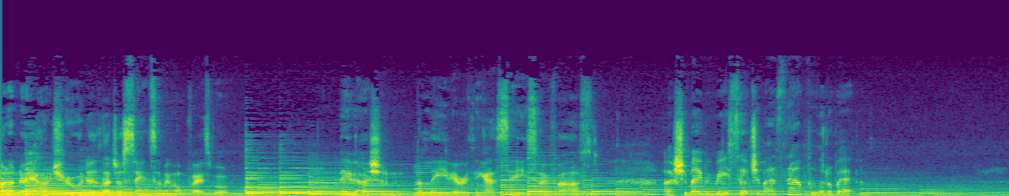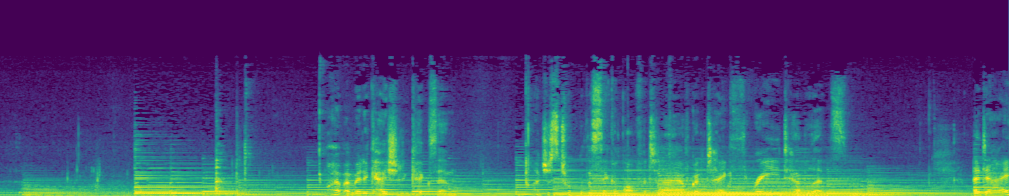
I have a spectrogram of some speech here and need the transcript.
I don't know how true it is. I just seen something on Facebook. Maybe I shouldn't believe everything I see so fast. I should maybe research it myself a little bit. I hope my medication kicks in. I just took the second lot for today. I've got to take three tablets a day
